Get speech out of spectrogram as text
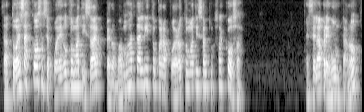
sea, todas esas cosas se pueden automatizar, pero vamos a estar listos para poder automatizar todas esas cosas. Esa es la pregunta, ¿no?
